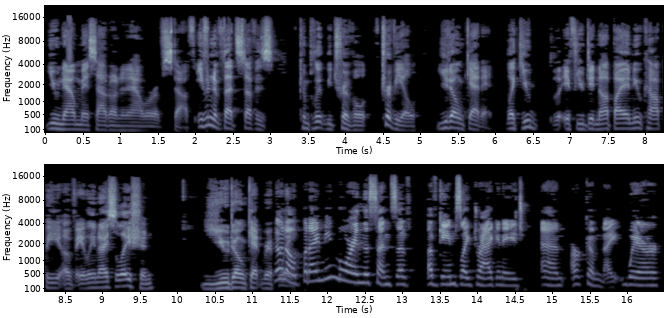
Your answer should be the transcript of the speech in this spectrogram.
you now miss out on an hour of stuff. Even if that stuff is completely trivial trivial, you don't get it. Like you if you did not buy a new copy of Alien Isolation, you don't get Ripley. No, no, but I mean more in the sense of of games like Dragon Age and Arkham Knight, where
